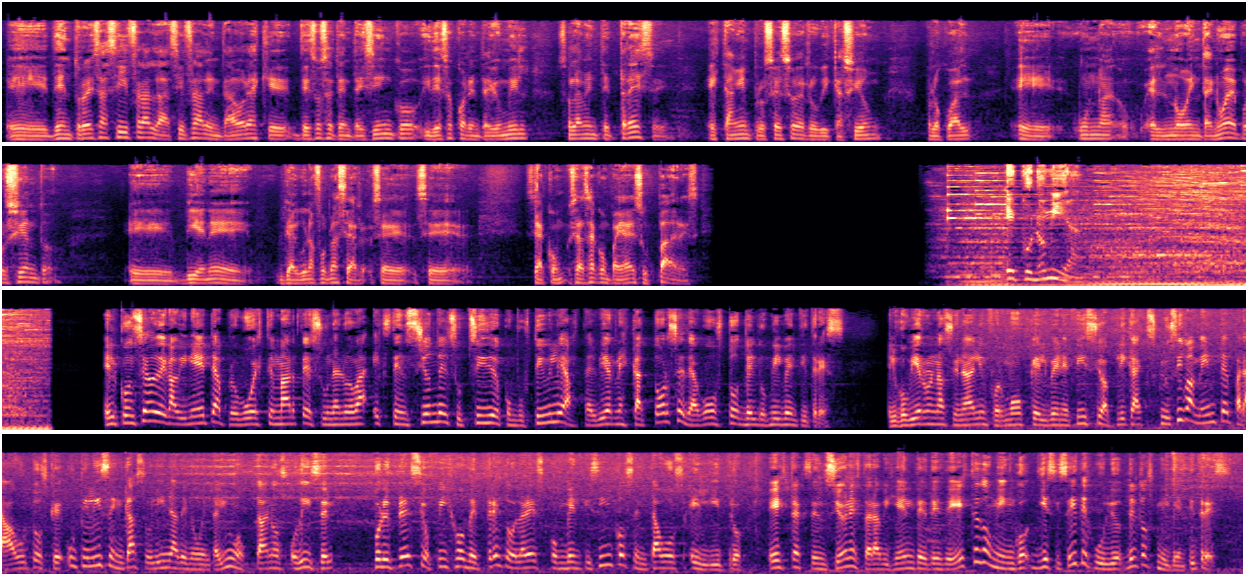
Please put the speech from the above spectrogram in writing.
Eh, dentro de esa cifra, la cifra alentadora es que de esos 75 y de esos 41 mil, solamente 13 están en proceso de reubicación, por lo cual eh, el 99% eh, viene, de alguna forma se, se, se, se hace acompañar de sus padres. Economía. El Consejo de Gabinete aprobó este martes una nueva extensión del subsidio de combustible hasta el viernes 14 de agosto del 2023. El Gobierno Nacional informó que el beneficio aplica exclusivamente para autos que utilicen gasolina de 91 octanos o diésel por el precio fijo de 3 dólares con 25 centavos el litro. Esta extensión estará vigente desde este domingo 16 de julio del 2023.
